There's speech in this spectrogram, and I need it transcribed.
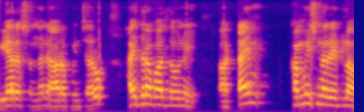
బీఆర్ఎస్ ఉందని ఆరోపించారు. హైదరాబాద్లోని టైం కమిషనరేట్లో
